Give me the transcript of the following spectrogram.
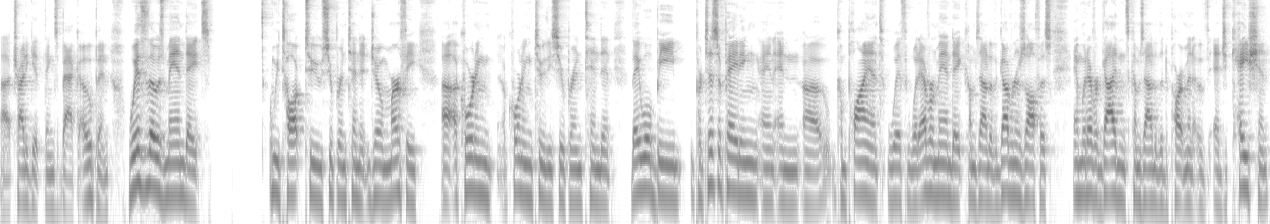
uh, try to get things back open. With those mandates, we talked to Superintendent Joe Murphy. Uh, according according to the superintendent, they will be participating and and uh, compliant with whatever mandate comes out of the governor's office and whatever guidance comes out of the Department of Education.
